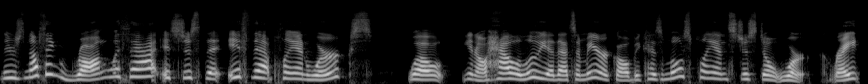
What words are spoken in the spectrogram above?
There's nothing wrong with that. It's just that if that plan works, well, you know, hallelujah, that's a miracle because most plans just don't work, right?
